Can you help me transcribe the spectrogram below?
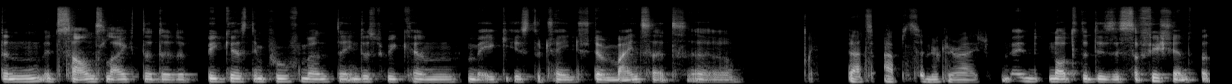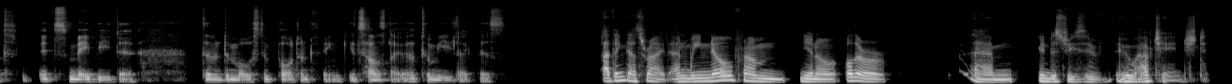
then it sounds like the, the, the, biggest improvement the industry can make is to change the mindset. Uh, That's absolutely right. Not that this is sufficient, but it's maybe the the, the most important thing. It sounds like uh, to me like this. I think that's right, and we know from you know other um, industries who who have changed.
